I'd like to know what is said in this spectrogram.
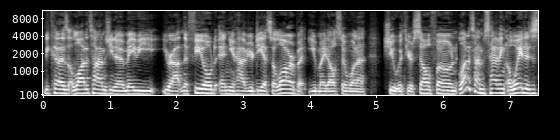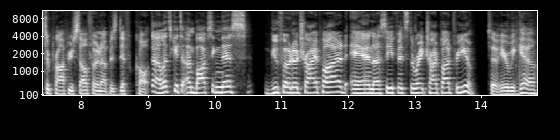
because a lot of times, you know, maybe you're out in the field and you have your DSLR, but you might also want to shoot with your cell phone. A lot of times having a way to just to prop your cell phone up is difficult. Uh, let's get to unboxing this GooFoto tripod and uh, see if it's the right tripod for you. So here we go.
